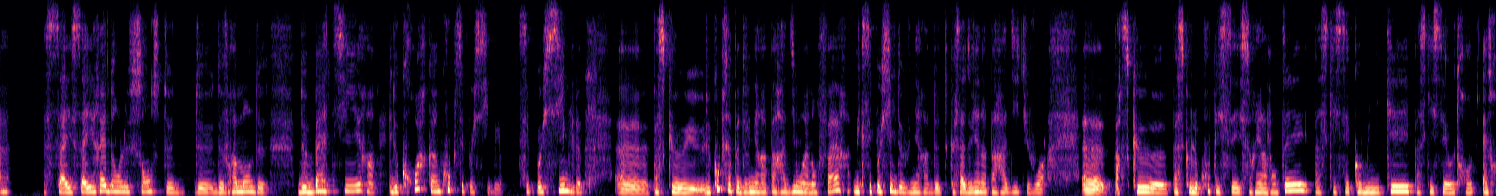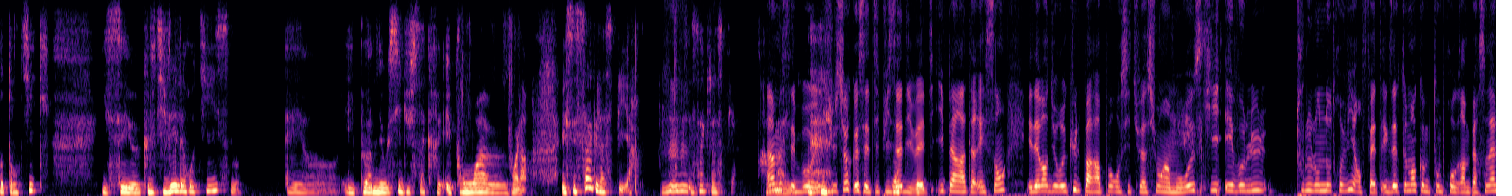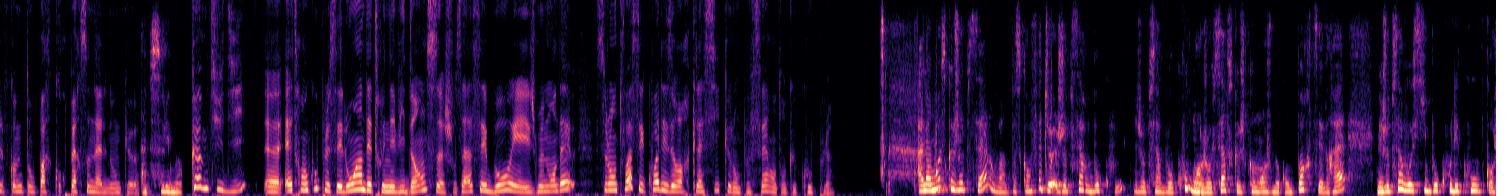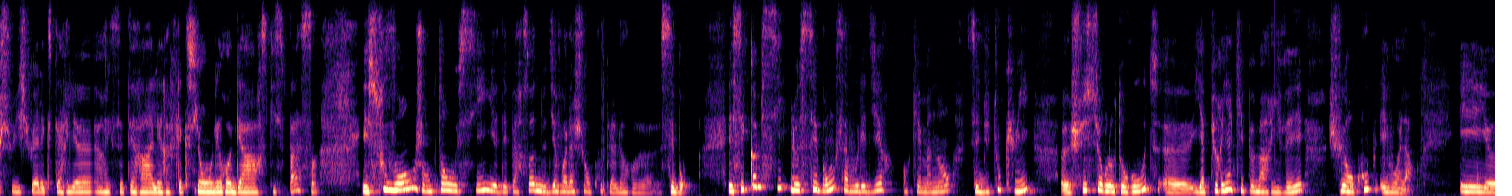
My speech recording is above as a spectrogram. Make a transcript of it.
ça, ça irait dans le sens de, de, vraiment de, de, bâtir et de croire qu'un couple, c'est possible. C'est possible euh, parce que le couple, ça peut devenir un paradis ou un enfer, mais que c'est possible de venir, que ça devienne un paradis, tu vois. Euh, parce, que, parce que le couple, il sait se réinventer, parce qu'il sait communiquer, parce qu'il sait être, être, authentique, il sait euh, cultiver l'érotisme. Et, et, il peut amener aussi du sacré. Et pour moi, voilà. Et c'est ça que j'aspire. c'est ça que j'aspire. Ah, mais c'est beau. je suis sûre que cet épisode, il va être hyper intéressant et d'avoir du recul par rapport aux situations amoureuses qui évoluent tout le long de notre vie, en fait. Exactement comme ton programme personnel, comme ton parcours personnel. Donc, euh, Absolument. Comme tu dis, euh, être en couple, c'est loin d'être une évidence. Je trouve ça assez beau et je me demandais, selon toi, c'est quoi les erreurs classiques que l'on peut faire en tant que couple? Alors moi, ce que j'observe, parce qu'en fait, j'observe beaucoup, j'observe beaucoup. Moi, j'observe ce que je, comment je me comporte, c'est vrai, mais j'observe aussi beaucoup les couples quand je suis, à l'extérieur, etc., les réflexions, les regards, ce qui se passe. Et souvent, j'entends aussi des personnes me dire, voilà, je suis en couple, alors euh, c'est bon. Et c'est comme si le c'est bon, ça voulait dire, ok, maintenant, c'est du tout cuit, euh, je suis sur l'autoroute, euh, il n'y a plus rien qui peut m'arriver, je suis en couple, et voilà. Et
